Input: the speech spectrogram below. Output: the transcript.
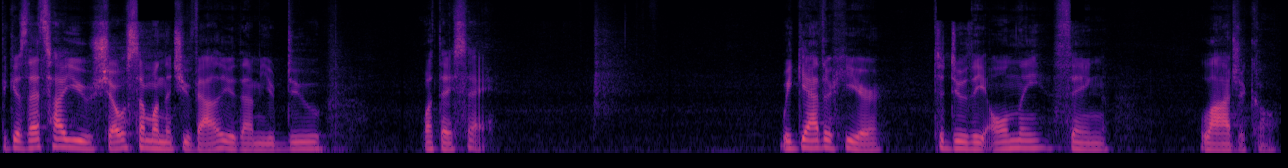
Because that's how you show someone that you value them. You do what they say. We gather here to do the only thing logical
